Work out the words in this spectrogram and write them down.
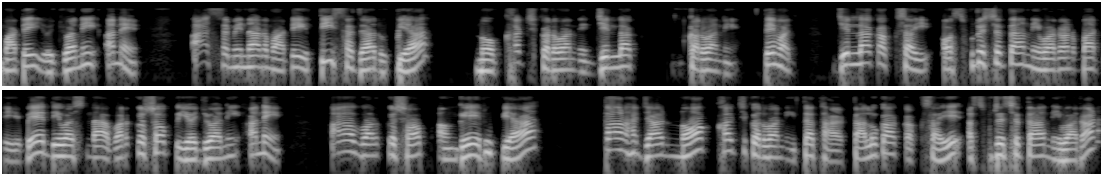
માટે યોજવાની અને આ સેમિનાર માટે ત્રીસ હજાર રૂપિયાનો ખર્ચ કરવાની, જિલ્લા કરવાની. તેમજ જિલ્લા કક્ષાએ અસ્પૃશ્યતા નિવારણ માટે બે દિવસના વર્કશોપ યોજવાની અને આ વર્કશોપ અંગે રૂપિયા ત્રણ હજાર નો ખર્ચ કરવાની તથા તાલુકા કક્ષાએ અસ્પૃશ્યતા નિવારણ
